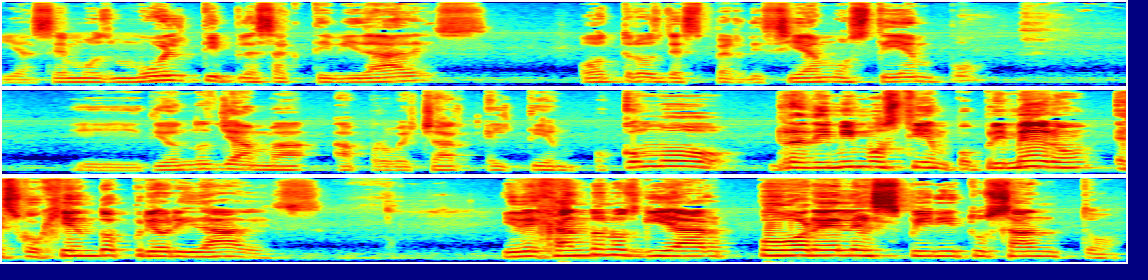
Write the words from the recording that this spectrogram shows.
y hacemos múltiples actividades, otros desperdiciamos tiempo y Dios nos llama a aprovechar el tiempo. ¿Cómo redimimos tiempo? Primero, escogiendo prioridades y dejándonos guiar por el Espíritu Santo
